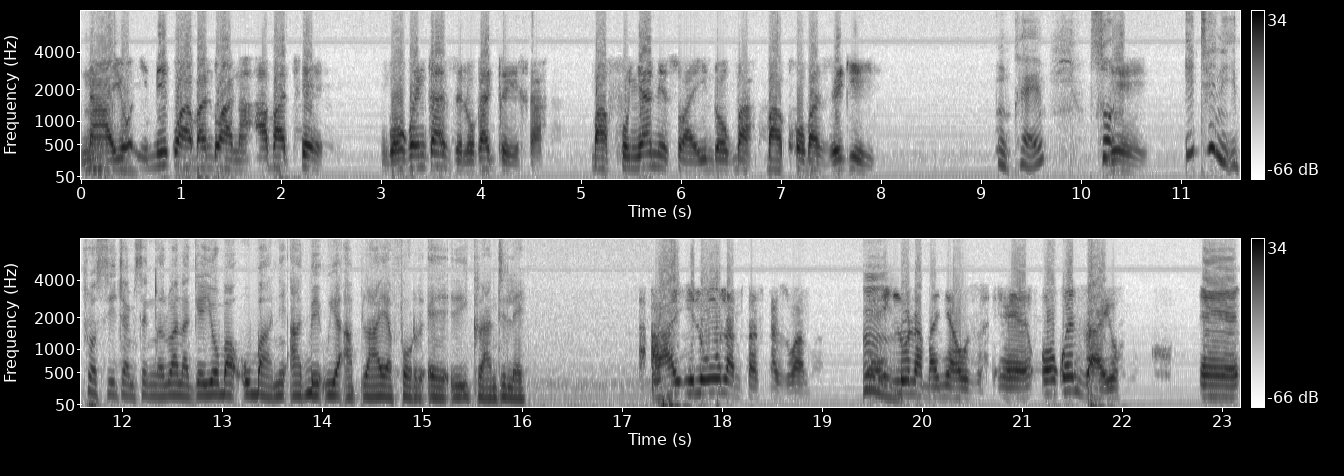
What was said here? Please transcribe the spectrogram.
Nayo inikwa abantwana abathe ngokwenkazelo kagqirha bafunyaniswa into yokuba bakhobazekile okay. So ye. ithini iprocedure msenqelwana ke yoba ubani abe uya-aplya for uh, igrant le? Hayi ilula msasazi wam Mm. eh ilula manyawuza. Eh okwenzayo eh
